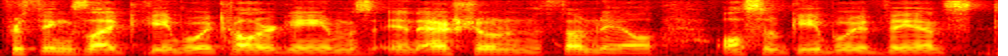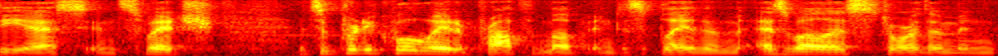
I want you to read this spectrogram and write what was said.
for things like Game Boy Color games, and as shown in the thumbnail, also Game Boy Advance, DS, and Switch it's a pretty cool way to prop them up and display them, as well as store them and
